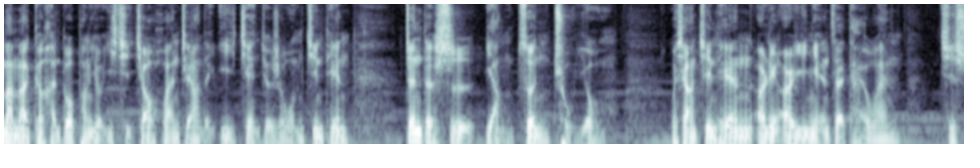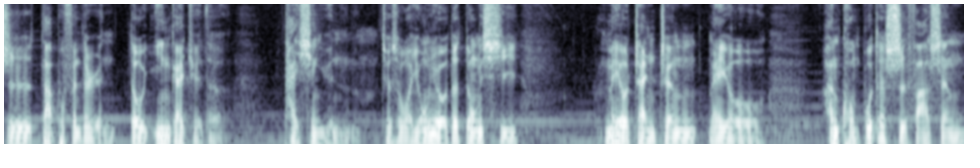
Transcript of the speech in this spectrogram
慢慢跟很多朋友一起交换这样的意见，就是我们今天真的是养尊处优。我想今天二零二一年在台湾，其实大部分的人都应该觉得太幸运了，就是我拥有的东西没有战争，没有很恐怖的事发生，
